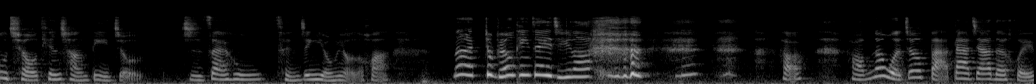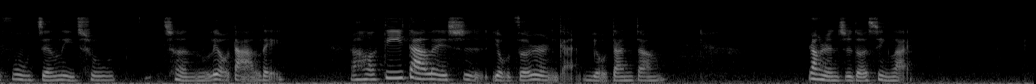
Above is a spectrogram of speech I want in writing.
不求天长地久，只在乎曾经拥有的话，那就不用听这一集啦。好好，那我就把大家的回复整理出。成六大类，然后第一大类是有责任感、有担当、让人值得信赖。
